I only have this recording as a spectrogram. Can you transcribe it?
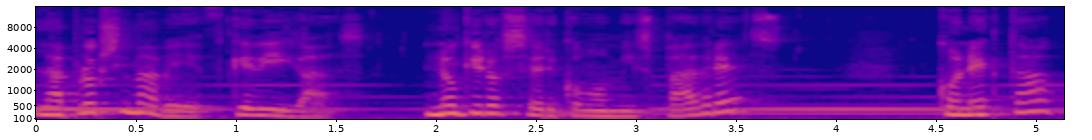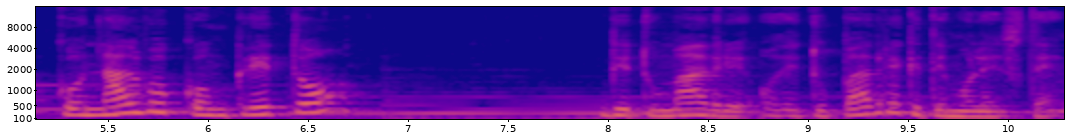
La próxima vez que digas, no quiero ser como mis padres, conecta con algo concreto de tu madre o de tu padre que te moleste.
